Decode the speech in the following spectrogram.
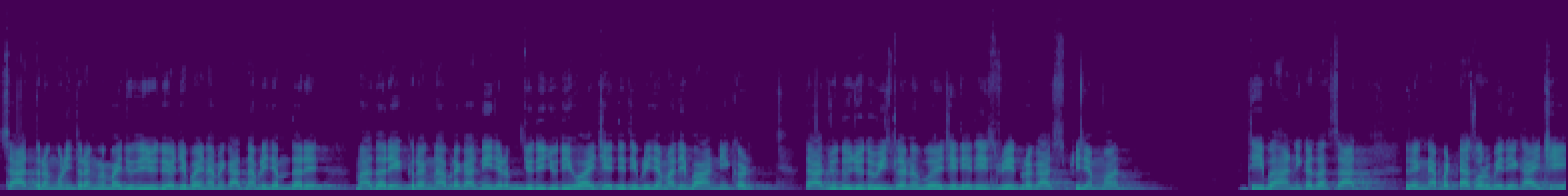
સાત રંગોની તરંગ લંબાઈ જુદી જુદી હોય છે. પરિણામે કાચના પ્રિઝમ દરેમાં દરેક રંગના પ્રકાશની ઝડપ જુદી જુદી હોય છે. તેથી પ્રિઝમમાંથી બહાર નીકળતા જુદું જુદું વિચલન ઉભવે છે. તેથી શ્વેત પ્રકાશ પ્રિઝમમાંથી બહાર નીકળતા સાત રંગના પટ્ટા સ્વરૂપે દેખાય છે.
